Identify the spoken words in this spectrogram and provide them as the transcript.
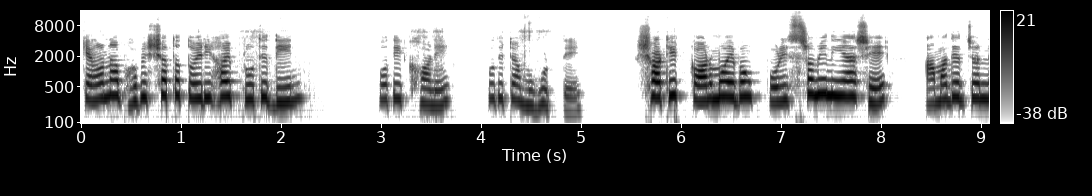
কেননা ভবিষ্যৎ তৈরি হয় প্রতিদিন, প্রতি ক্ষণে, প্রতিটা মুহূর্তে। সঠিক কর্ম এবং পরিশ্রমই নিয়ে আসে আমাদের জন্য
